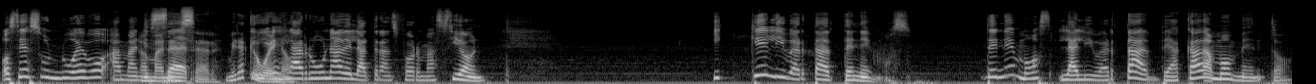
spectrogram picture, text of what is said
O sea, es un nuevo amanecer. Mira qué bueno. Es la runa de la transformación. ¿Y qué libertad tenemos? Tenemos la libertad de a cada momento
